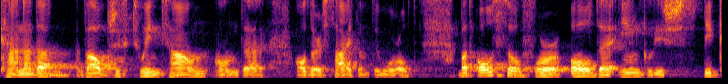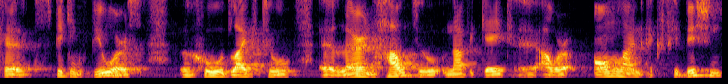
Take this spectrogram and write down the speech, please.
Canada, Wałbrzych twin town on the other side of the world, but also for all the English speaker, speaking viewers uh, who would like to uh, learn how to navigate our online exhibition,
